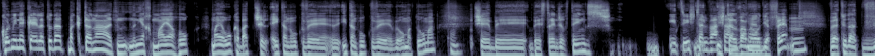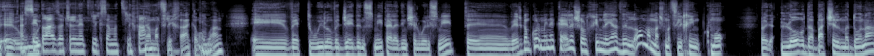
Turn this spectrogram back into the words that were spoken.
כל מיני כאלה, את יודעת, בקטנה, נניח מאיה הוק, מאיה הוק, הבת של איתן הוק ואיתן הוק ואומה טורמן, כן. שב Stranger Things, היא השתלבה שם, השתלבה כן. מאוד יפה, mm. ואת יודעת... הסדרה הוא... הזאת של נטפליקס המצליחה. המצליחה, כמובן. כן. ואת ווילו וג'יידן סמית, הילדים של וויל סמית, אה, ויש גם כל מיני כאלה שהולכים ליד ולא ממש מצליחים, כמו, לא יודע, לורדס, הבת של מדונה,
